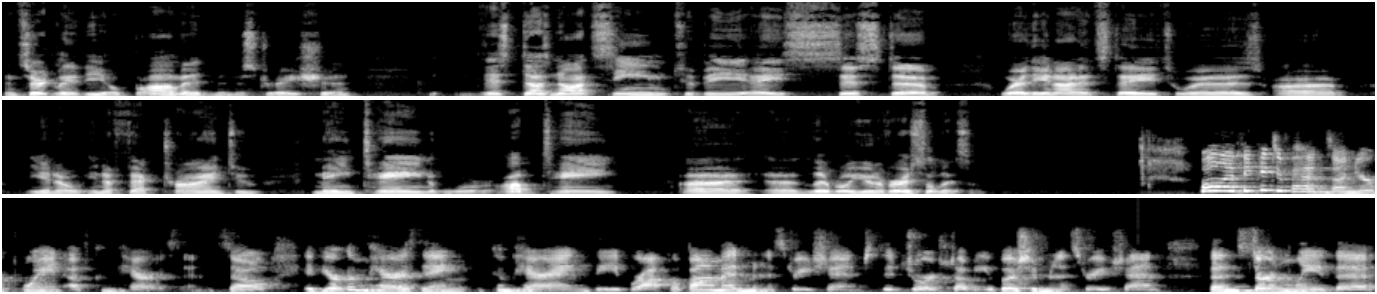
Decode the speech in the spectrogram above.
and certainly the Obama administration, this does not seem to be a system where the United States was, uh, you know, in effect trying to maintain or obtain uh, uh, liberal universalism. Well, I think it depends on your point of comparison. So, if you're comparing comparing the Barack Obama administration to the George W. Bush administration, then certainly the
